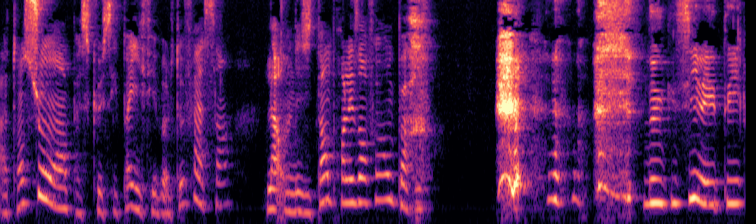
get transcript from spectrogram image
attention, hein, parce que c'est pas il fait volte-face. Hein. Là, on n'hésite pas, on prend les enfants, on part. Donc, s'il a été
